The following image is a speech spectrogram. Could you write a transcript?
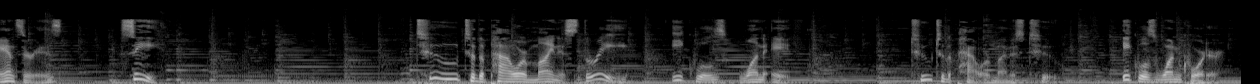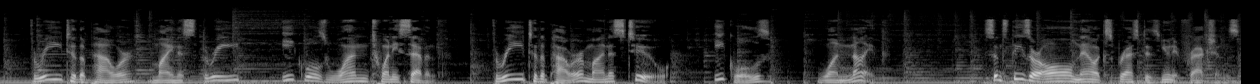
Answer is C. 2 to the power minus 3 equals 1 eighth. 2 to the power minus 2 equals 1 quarter. 3 to the power minus 3 equals 1 27th. 3 to the power minus 2 equals 1 ninth. Since these are all now expressed as unit fractions,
